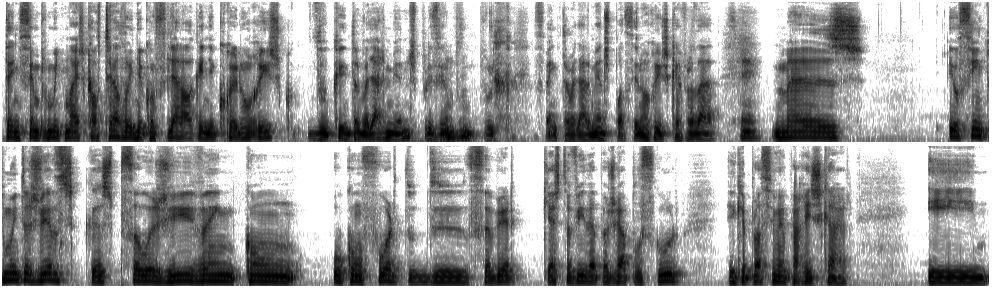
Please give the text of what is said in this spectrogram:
Tenho sempre muito mais cautela em aconselhar alguém a correr um risco do que em trabalhar menos, por exemplo, uhum. porque se bem que trabalhar menos pode ser um risco, é verdade. Sim. Mas eu sinto muitas vezes que as pessoas vivem com o conforto de saber que esta vida é para jogar pelo seguro e que a próxima é para arriscar. E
